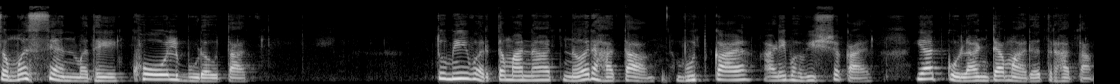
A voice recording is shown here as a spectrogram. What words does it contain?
समस्यांमध्ये खोल बुडवतात. तुम्ही वर्तमानात न राहता भूतकाळ आणि भविष्यकाळ यात कोलांट्या मारत राहता.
